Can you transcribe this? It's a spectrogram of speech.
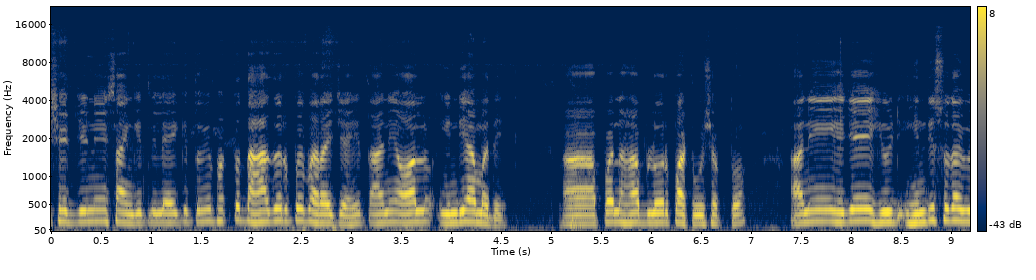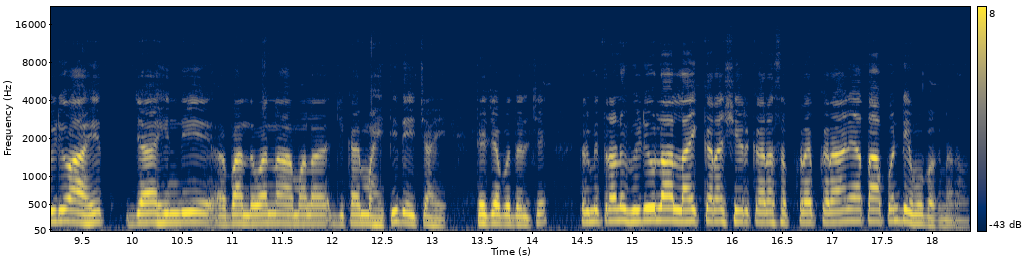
शेटजीने सांगितलेली आहे की तुम्ही फक्त दहा हजार रुपये भरायचे आहेत आणि ऑल इंडियामध्ये आपण हा ब्लोअर पाठवू शकतो. आणि हे जे हिंदी हिंदीसुद्धा व्हिडिओ आहेत ज्या हिंदी बांधवांना आम्हाला जी काय माहिती द्यायची आहे त्याच्याबद्दलचे. तर मित्रांनो व्हिडिओला लाईक करा शेअर करा सबस्क्राईब करा आणि आता आपण डेमो बघणार आहोत.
